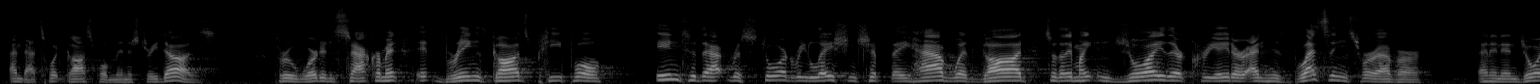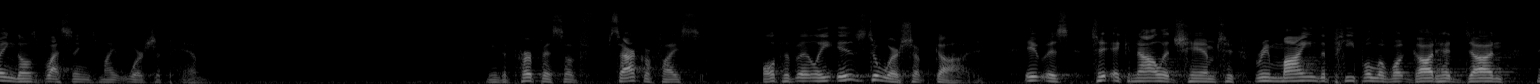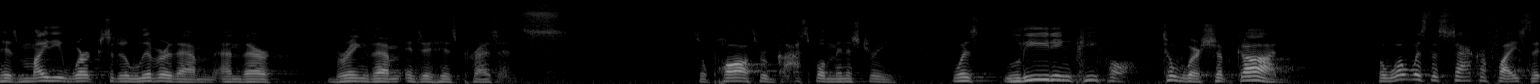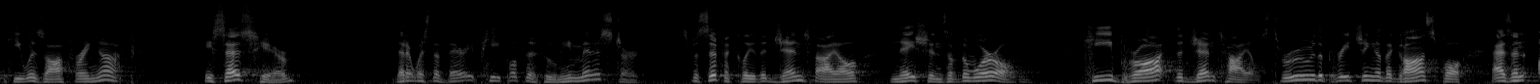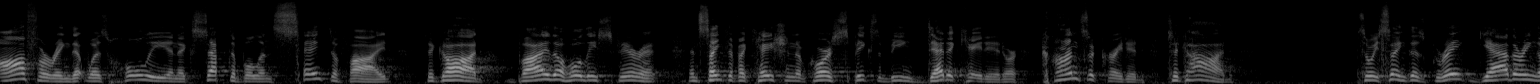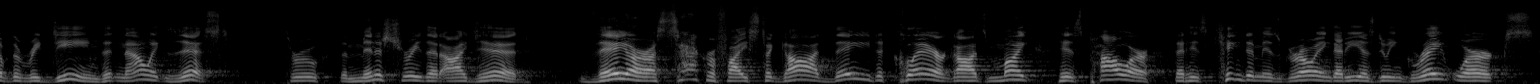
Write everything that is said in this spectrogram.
And that's what gospel ministry does. Through word and sacrament, it brings God's people into that restored relationship they have with God so that they might enjoy their Creator and His blessings forever, and in enjoying those blessings, might worship Him. I mean, the purpose of sacrifice ultimately is to worship God. It was to acknowledge Him, to remind the people of what God had done, His mighty works to deliver them and their, bring them into His presence. So, Paul, through gospel ministry, was leading people to worship God. But what was the sacrifice that he was offering up? He says here that it was the very people to whom he ministered, specifically the Gentile nations of the world. He brought the Gentiles through the preaching of the gospel as an offering that was holy and acceptable and sanctified to God by the Holy Spirit. And sanctification, of course, speaks of being dedicated or consecrated to God. So he's saying this great gathering of the redeemed that now exists through the ministry that I did. They are a sacrifice to God. They declare God's might, His power, that His kingdom is growing, that He is doing great works.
